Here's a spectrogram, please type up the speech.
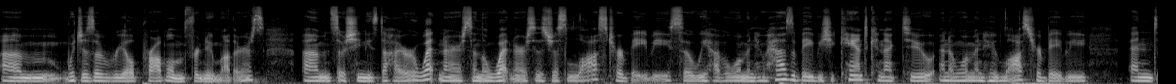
um, which is a real problem for new mothers. Um, and so she needs to hire a wet nurse, and the wet nurse has just lost her baby. So we have a woman who has a baby she can't connect to, and a woman who lost her baby. And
